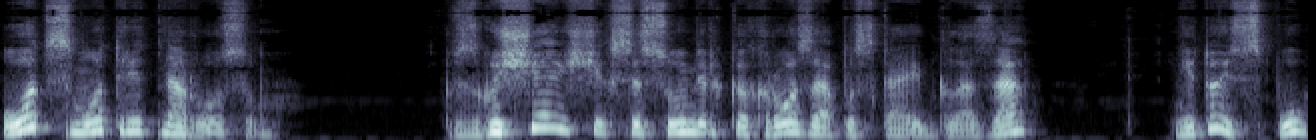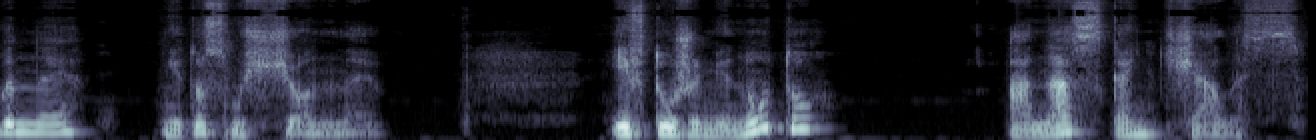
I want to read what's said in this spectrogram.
От смотрит на Розу. В сгущающихся сумерках Роза опускает глаза, не то испуганная, не то смущенная. И в ту же минуту она скончалась.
